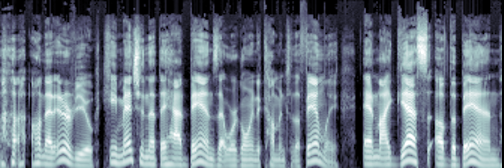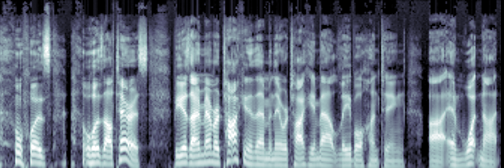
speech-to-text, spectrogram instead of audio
on that interview. He mentioned that they had bands that were going to come into the family. And my guess of the band was was Alteris because I remember talking to them and they were talking about label hunting uh, and whatnot.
